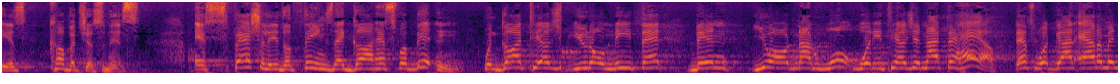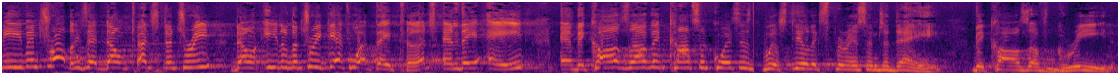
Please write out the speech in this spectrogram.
is covetousness especially the things that God has forbidden. When God tells you you don't need that, then you ought not want what He tells you not to have. That's what got Adam and Eve in trouble. He said, Don't touch the tree, don't eat of the tree. Guess what? They touched and they ate, and because of it, consequences we're still experiencing today because of greed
